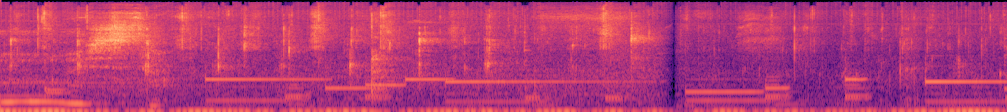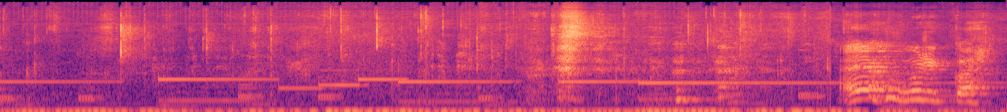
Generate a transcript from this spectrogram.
음, 맛있어. 아야 구부릴 거야.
